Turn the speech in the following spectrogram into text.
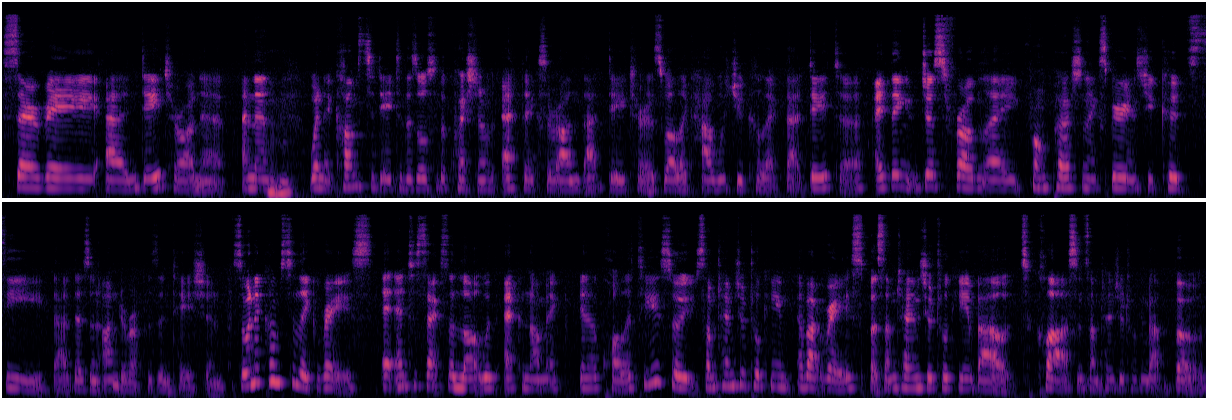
survey and data on it. And then mm-hmm. when it comes to data, there's also the question of ethics around that data as well. Like, how would you collect that data? I think just from like from personal experience, you could see that there's an underrepresentation. So when it comes to like race, it intersects a lot with economic inequality. So sometimes you're talking about race, but sometimes you're talking about class, and sometimes you're talking about both.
